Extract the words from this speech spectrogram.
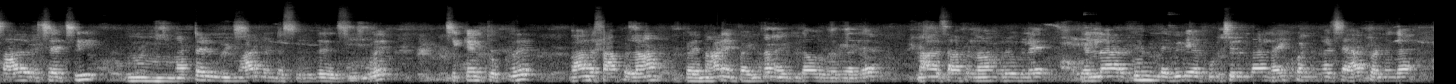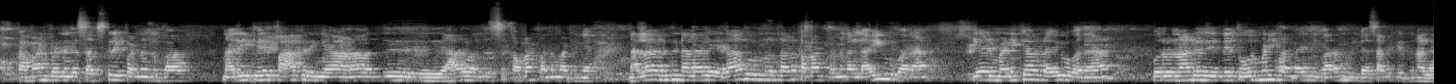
சாதம் வச்சாச்சு. மட்டன் மார்கண்ட இது சூப்பு சிக்கன் தொக்கு. வாங்க சாப்பிடலாம். இப்போ நானே என் பையன் தான் நைட்டு தான் அவர் வருவார் வாங்க சாப்பிடலாம் உறவுகளே. எல்லாருக்கும் இந்த வீடியோ பிடிச்சிருந்தா லைக் பண்ணுங்க ஷேர் பண்ணுங்க. கமெண்ட் பண்ணுங்க சப்ஸ்கிரைப் பண்ணுங்கப்பா. நிறைய பேர் பார்க்குறீங்க ஆனால் வந்து யாரும் வந்து கமெண்ட் பண்ண மாட்டீங்க. நல்லா இருக்குது நல்லா இல்லை. ஏதாவது ஒன்று இருந்தாலும் கமெண்ட் பண்ணுங்கள் லைவ் வரேன். ஏழு மணிக்காக லைவ் வரேன். ஒரு நாள் நேற்று ஒரு மணிக்கு வந்தேன். நீ வர முடியல சமைக்கிறதுனால.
